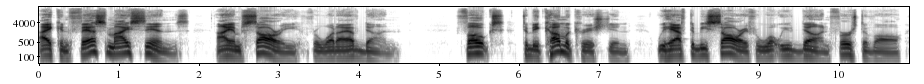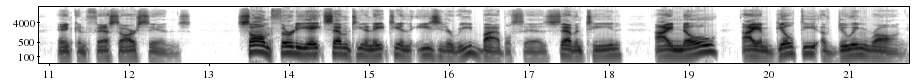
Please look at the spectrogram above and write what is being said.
I confess my sins. I am sorry for what I have done. Folks, to become a Christian, we have to be sorry for what we've done, first of all, and confess our sins. Psalm 38 17 and 18 in the easy to read Bible says, 17, I know I am guilty of doing wrong.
